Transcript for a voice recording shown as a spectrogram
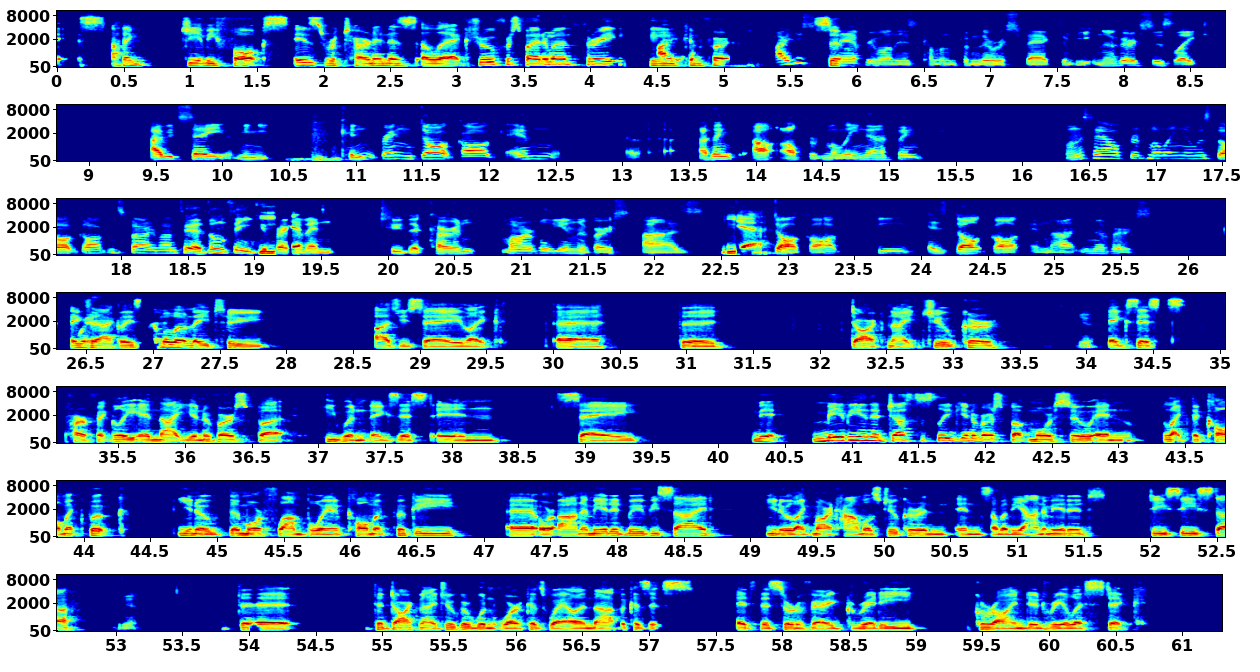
it's, I think Jamie Foxx is returning as Electro for Spider-Man Three. He I- confirmed. I just so- think everyone is coming from their respective universes. Like, I would say, I mean, you couldn't bring Doc Ock in. Uh, I think Alfred Molina. I think want to say Alfred Molina was Doc Ock in Spider-Man 2. I don't think you can bring him in to the current Marvel universe as Yeah, Doc Ock. He is Doc Ock in that universe. exactly. Similarly to, as you say, like uh, the Dark Knight Joker Yeah. exists perfectly in that universe, but he wouldn't exist in, say, maybe in a Justice League universe, but more so in like the comic book, you know, the more flamboyant comic booky uh, or animated movie side, you know, like Mark Hamill's Joker in, in some of the animated DC stuff. Yeah. The the Dark Knight Joker wouldn't work as well in that because it's it's this sort of very gritty, grounded, realistic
